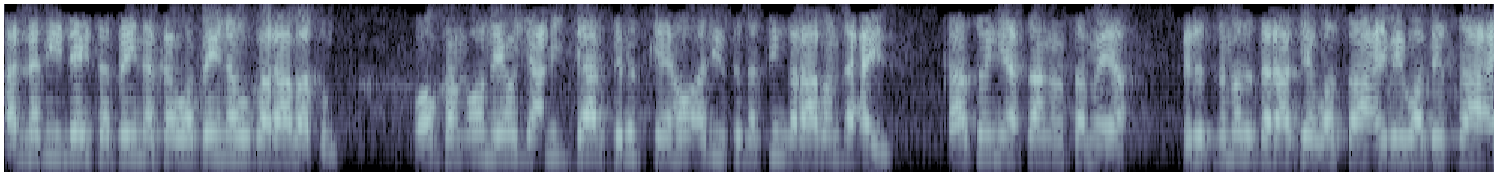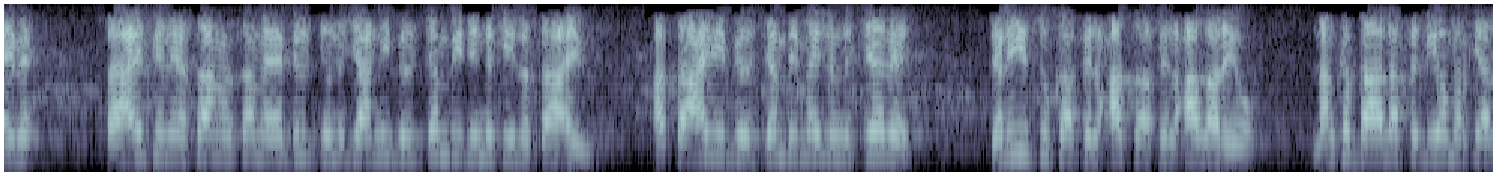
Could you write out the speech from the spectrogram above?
aladi laysa baynaka wa baynahu qaraabatun oo kan onayo yani jaar deriska ho adiisu latin qaraaban dhexayn kaaso in ixsaan an sameeya derisnimada daraadiye wasaaxibi wa bisaaxibi saaxibkin ixsaan an sameeya biljun yani biljambi dhinaki la saaxib asaaxibi biljambi maylingajeede jaliisuka fi lxa fi lxadari lanka baala fidhiyo marki ad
